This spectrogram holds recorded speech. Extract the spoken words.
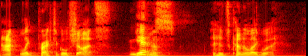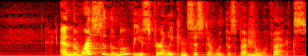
act like practical shots, Yes. and it's kind of like what. And the rest of the movie is fairly consistent with the special Mm-hmm. effects.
